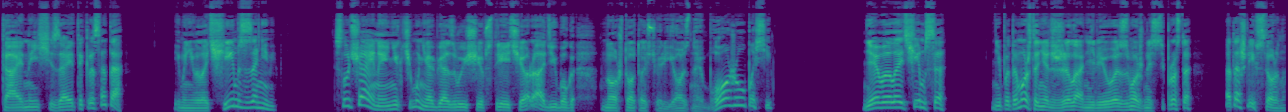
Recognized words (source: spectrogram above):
тайны, исчезает и красота, и мы не волочимся за ними. Случайная ни к чему не обязывающая встреча, ради бога, но что-то серьезное, боже упаси. Не волочимся не потому, что нет желания или возможности, просто отошли в сторону.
